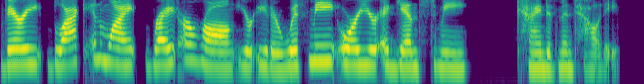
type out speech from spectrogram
very black and white, right or wrong. You're either with me or you're against me kind of mentality.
